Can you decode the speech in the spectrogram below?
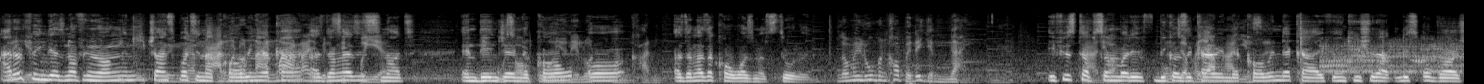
I don't think there's nothing wrong in transporting a cow in your car as long as it's not endangering the cow or as long as the cow was not stolen. If you stop somebody because they're carrying their cow in their car, I think you should at least, oh gosh,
